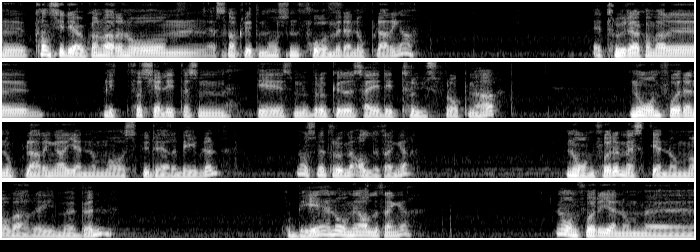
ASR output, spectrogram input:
Eh, kanskje det òg kan være noe å mm, snakke litt om hvordan får vi den opplæringa. Jeg tror det kan være litt forskjellig etter det som vi bruker å si det trosspråket vi har. Noen får den opplæringa gjennom å studere Bibelen, noe som jeg tror vi alle trenger. Noen får det mest gjennom å være i mye bønn. Å be er noe vi alle trenger. Noen får det gjennom eh,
